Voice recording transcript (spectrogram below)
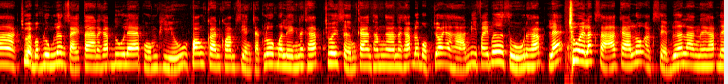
มากๆ ช่วยบำรุงเรื่องสายตานะครับดูแลผมผิว ป้องกันความเสี่ยงจากโรคมะเร็งนะครับช่วยเสริมการทำงานนะครับระบบย่อยอาหารมีไฟเบอร์สูงนะครับและช่วยรักษาอาการโรคอักเสบเรื้อรังนะครับใน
